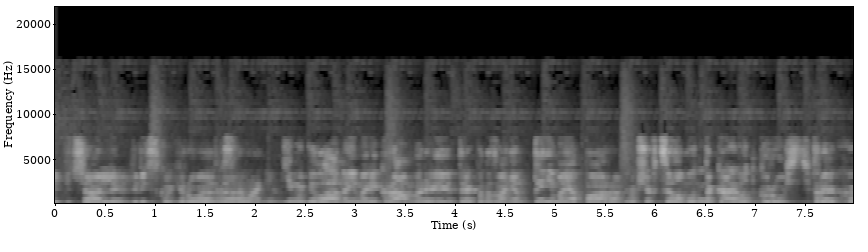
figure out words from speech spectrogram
и печали лирического героя, да. Расставание. Дима Билана и Мари Крамбери, трек под названием «Ты не моя пара». И вообще в целом вот Ну, такая вот грусть. Трек, э,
